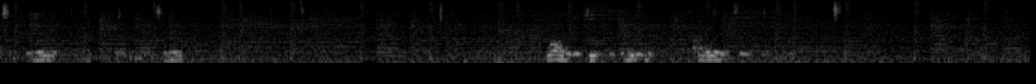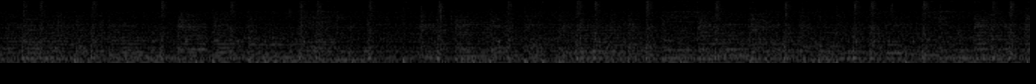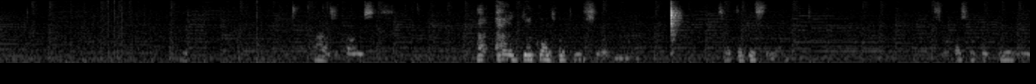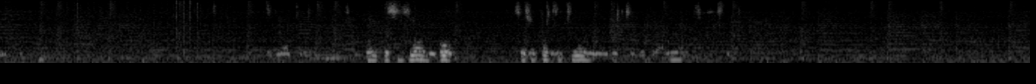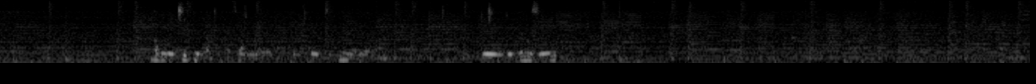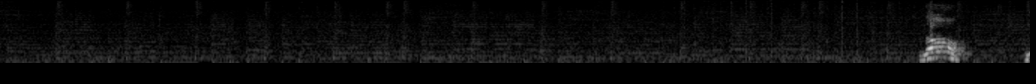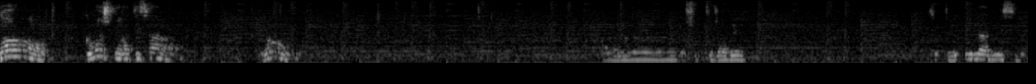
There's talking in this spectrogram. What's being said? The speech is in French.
So they, I, I, I, I, I, I want to do, Ah, j'ai pas réussi. contre tous, ça va Si on passe le une bonne précision, mais bon, c'est à chaque fois que je il y derrière, c'est. Ah, il va pouvoir faire le de, de. Non Non Comment je peux rater ça? Non. Ah j'avais. C'était inadmissible.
